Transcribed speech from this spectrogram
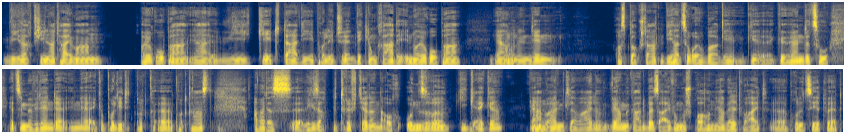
wie gesagt, China, Taiwan, Europa, ja, wie geht da die politische Entwicklung gerade in Europa, ja, mhm. und in den Ostblockstaaten, die halt zu Europa ge ge gehören dazu. Jetzt sind wir wieder in der in der Ecke Polit-Podcast. Äh, Aber das, äh, wie gesagt, betrifft ja dann auch unsere Geek-Ecke, ja, mhm. weil mittlerweile, wir haben ja gerade über das iPhone gesprochen, ja, weltweit äh, produziert wird,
